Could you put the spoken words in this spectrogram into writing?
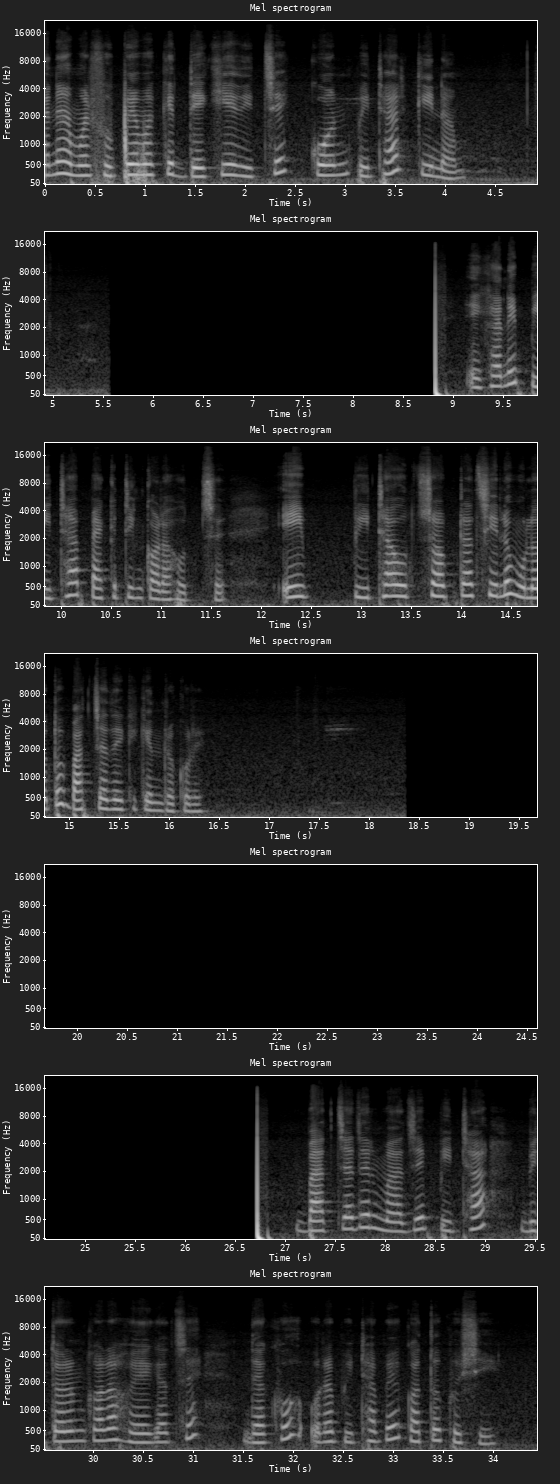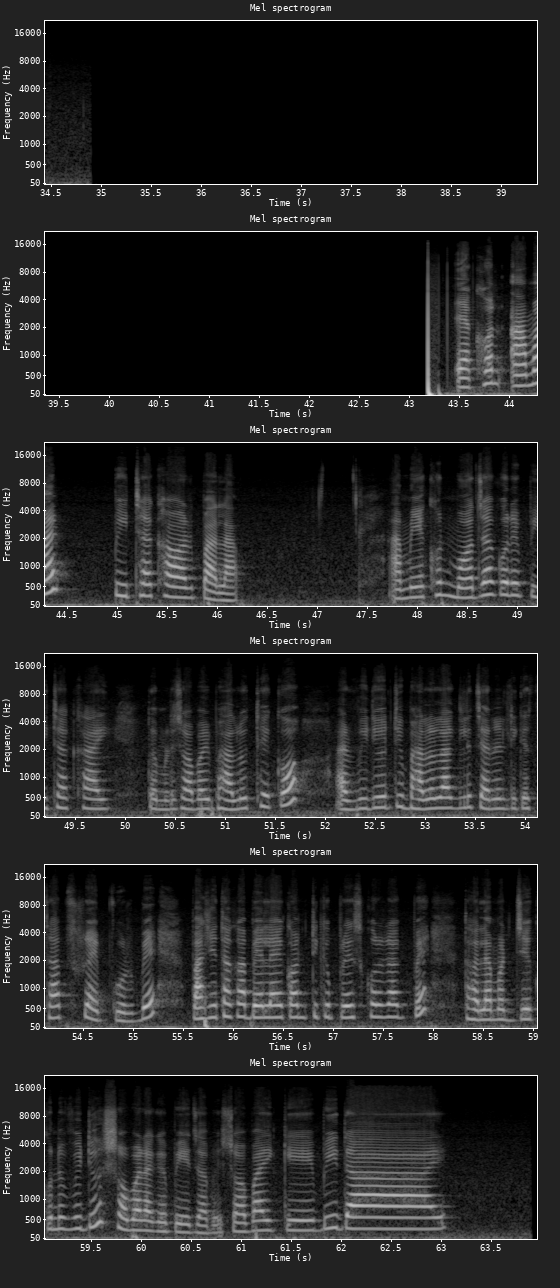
এখানে আমার ফুপি আমাকে দেখিয়ে দিচ্ছে কোন পিঠার কি নাম। এখানে পিঠা প্যাকেটিং করা হচ্ছে। এই পিঠা উৎসবটা ছিল মূলত বাচ্চাদেরকে কেন্দ্র করে। বাচ্চাদের মাঝে পিঠা বিতরণ করা হয়ে গেছে। দেখো, ওরা পিঠা পেয়ে কত খুশি। এখন আমার পিঠা খাওয়ার পালা। আমি এখন মজা করে পিঠা খাই। তোমরা সবাই ভালো থেকো। আর ভিডিওটি ভালো লাগলে চ্যানেলটিকে সাবস্ক্রাইব করবে। পাশে থাকা বেল আইকনটিকে প্রেস করে রাখবে, তাহলে আমার যে কোনো ভিডিও সবার আগে পেয়ে যাবে। সবাইকে বিদায়।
